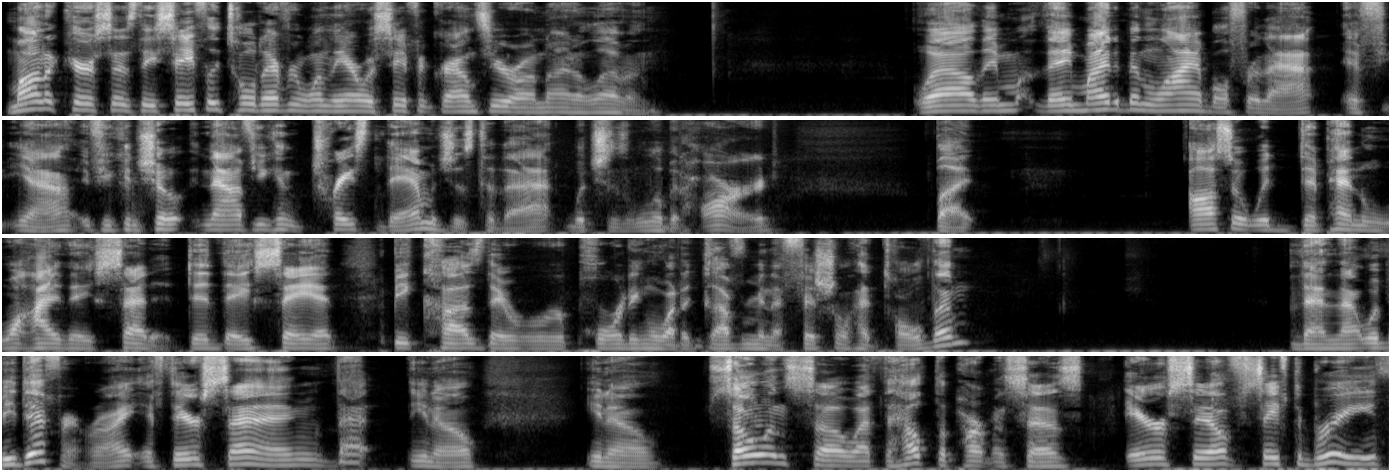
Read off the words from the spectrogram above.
Moniker says they safely told everyone the air was safe at ground zero on 9 11. Well, they they might have been liable for that if yeah, if you can show now if you can trace damages to that, which is a little bit hard, but Also, it would depend why they said it. Did they say it because they were reporting what a government official had told them? Then that would be different, right? If they're saying that, you know, you know, so and so at the health department says air safe, safe to breathe,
